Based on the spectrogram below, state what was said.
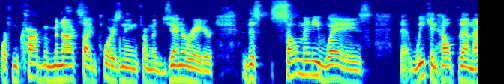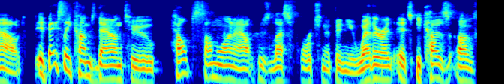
or from carbon monoxide poisoning from a generator. There's so many ways that we can help them out. It basically comes down to help someone out who's less fortunate than you, whether it's because of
